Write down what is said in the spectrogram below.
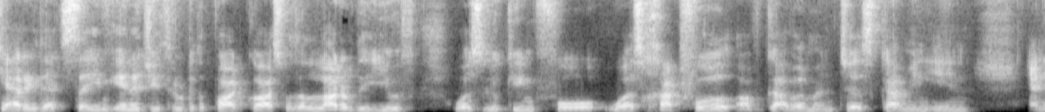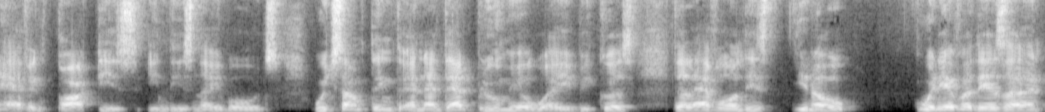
carry that same energy through to the podcast, was a lot of the youth was looking for, was full of government just coming in and having parties in these neighborhoods, which something, and, and that blew me away because they'll have all these, you know, whenever there's an,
